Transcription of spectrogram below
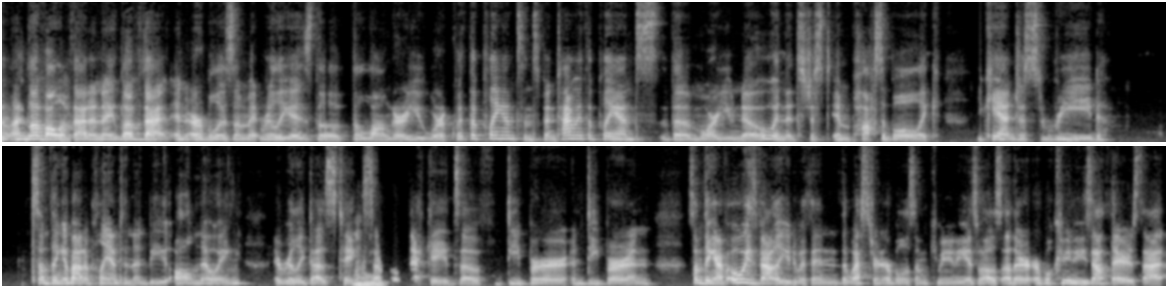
I love all of that, and I love that in herbalism, it really is the the longer you work with the plants and spend time with the plants, the more you know, and it's just impossible. Like you can't just read something about a plant and then be all knowing. It really does take mm-hmm. several decades of deeper and deeper and something I've always valued within the Western herbalism community as well as other herbal communities out there is that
